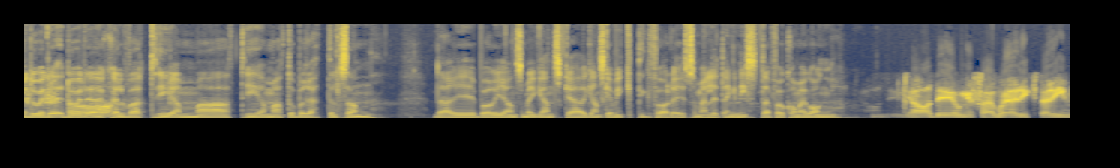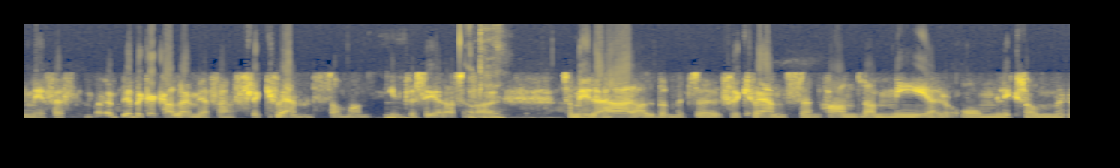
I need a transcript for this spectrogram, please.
Men då är det, då är det Ja. själva tema, temat och berättelsen där i början som är ganska, ganska viktig för dig, som en liten gnista för att komma igång. Ja, det är ungefär vad jag riktar in mig för. Jag brukar kalla det mer för en frekvens som man intresserar sig för. Okej. Som i det här albumet så frekvensen handlar mer om liksom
